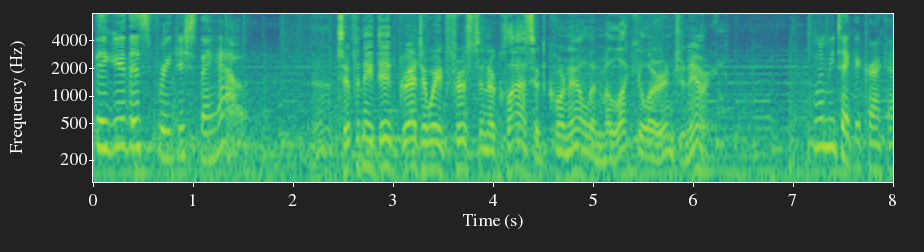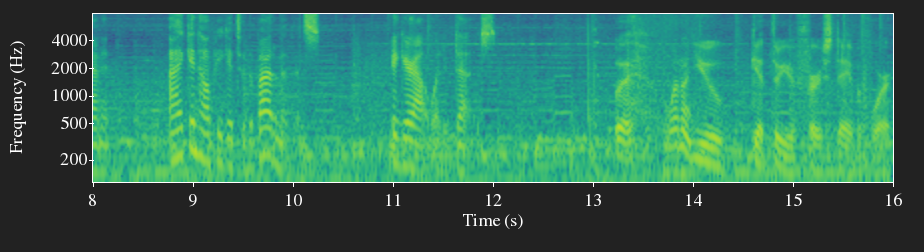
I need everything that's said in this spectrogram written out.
Figure this freakish thing out. Uh, Tiffany did graduate first in her class at Cornell in molecular engineering. Let me take a crack at it. I can help you get to the bottom of this. Figure out what it does. Well, Why don't you get through your first day before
